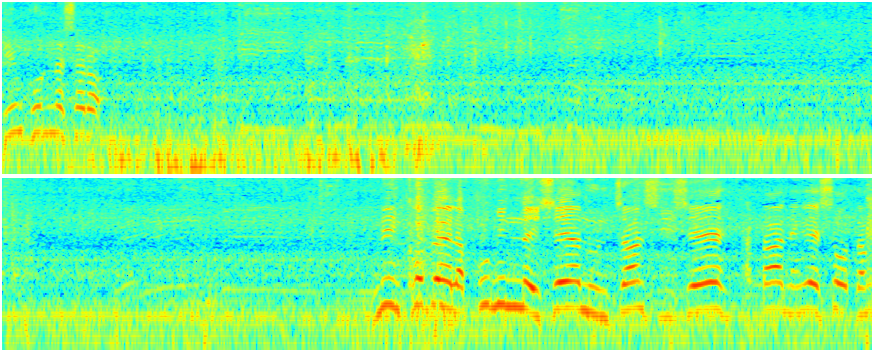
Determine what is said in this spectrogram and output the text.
Team kun na saro. Min ko bela pumin nei se anun chan si se ata nge so tang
